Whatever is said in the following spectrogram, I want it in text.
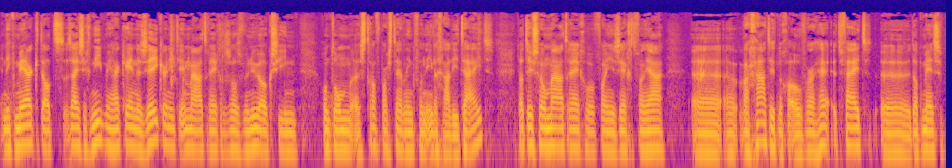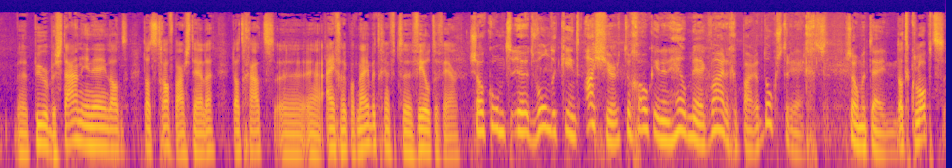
En ik merk dat zij zich niet meer herkennen. Zeker niet in maatregelen zoals we nu ook zien... rondom eh, strafbaarstelling van illegaliteit. Dat is zo'n maatregel waarvan je zegt van ja... eh, eh, waar gaat dit nog over? Hè? Het feit eh, dat mensen puur bestaan in Nederland... dat strafbaar stellen, dat gaat ja, eigenlijk wat mij betreft veel te ver. Zo komt het wonderkind Ascher toch ook in een heel merkwaardige paradox terecht. Zometeen. Dat klopt.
